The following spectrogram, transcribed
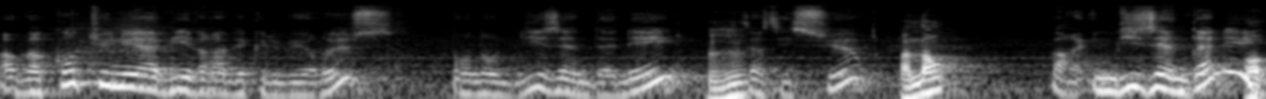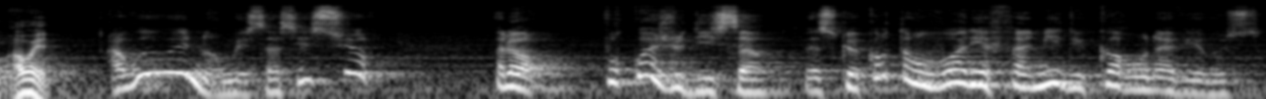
On va continuer à vivre avec le virus pendant une dizaine d'années, mhm. ça c'est sûr. Pendant? Une dizaine d'années. Oh, ah oui ah oui, oui, non, mais ça c'est sûr. Alors, pourquoi je dis ça? Parce que quand on voit les familles du coronavirus,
